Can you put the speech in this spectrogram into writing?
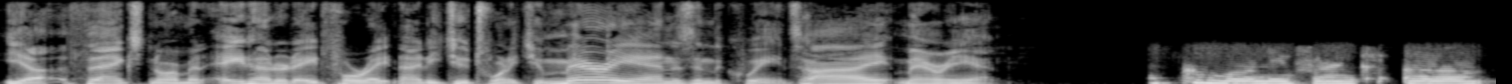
Yeah, thanks, Norman. 800 848 9222. Marianne is in the Queens. Hi, Marianne. Good morning, Frank. Um,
